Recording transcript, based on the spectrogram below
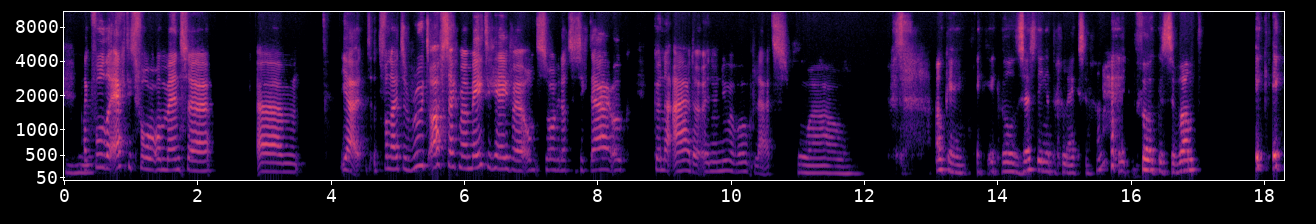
Mhm. Ik voel er echt iets voor om mensen ehm, ja, het- het vanuit de root af zeg maar, mee te geven. Om te zorgen dat ze zich daar ook kunnen aarden in hun nieuwe woonplaats. Wauw. Oké, ik, ik wil zes dingen tegelijk zeggen. Focussen, want ik, ik,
